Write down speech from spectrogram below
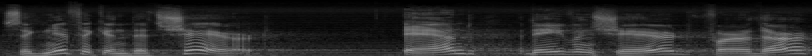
significant that's shared. And they even shared further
